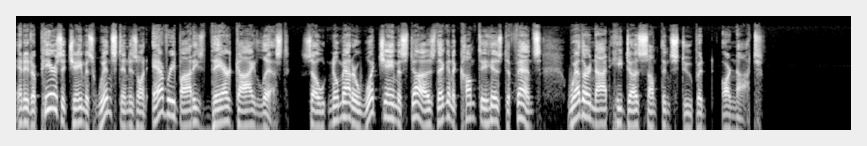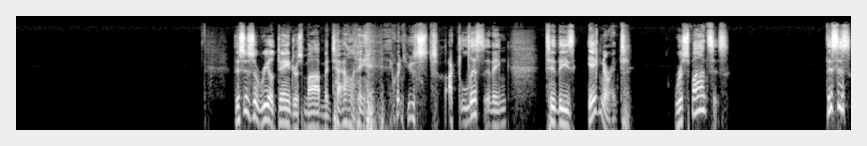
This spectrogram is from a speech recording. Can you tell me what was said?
And it appears that Jameis Winston is on everybody's their guy list. So no matter what Jameis does, they're going to come to his defense, whether or not he does something stupid or not. This is a real dangerous mob mentality when you start listening to these ignorant responses. This is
